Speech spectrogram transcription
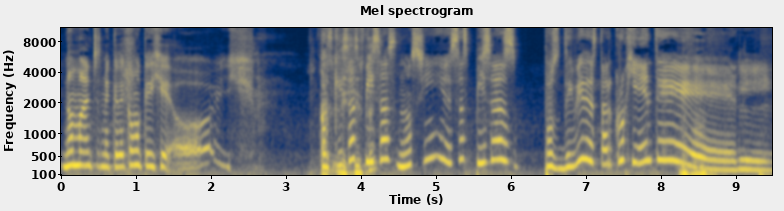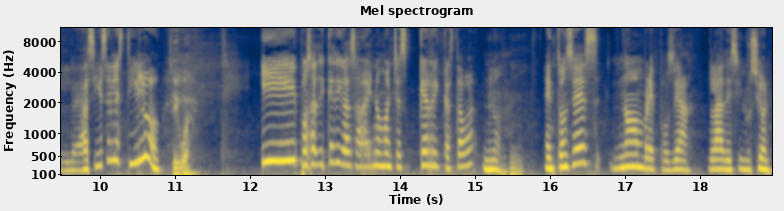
no manches, me quedé como que dije, ay, ¿Así porque esas dijiste? pizzas, no, sí, esas pizzas, pues debe de estar crujiente. El- así es el estilo. Sí, igual. Y pues así que digas, ay, no manches, qué rica estaba. No. Entonces, no, hombre, pues ya, la desilusión.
